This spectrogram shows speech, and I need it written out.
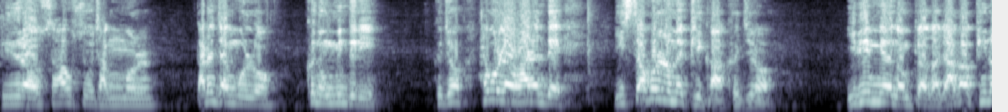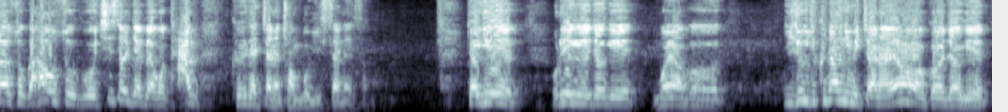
비닐하우스 하우스 작물 다른 작물로 그 농민들이 그죠? 해보려고 하는데 이 썩을 놈의 비가 그죠? 200명 넘게 와가지고 아까 비닐하우스 그 하우스 그 시설 재배하고 다 그게 됐잖아요 전북 일산에서. 저기 우리 그 저기 뭐야 그 이정지 큰형님 있잖아요. 그 저기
